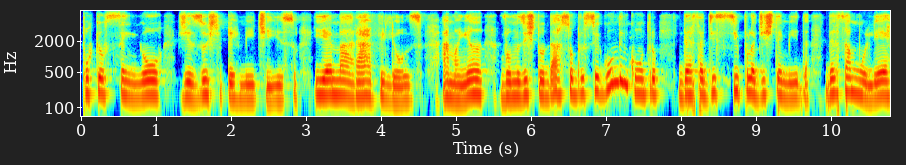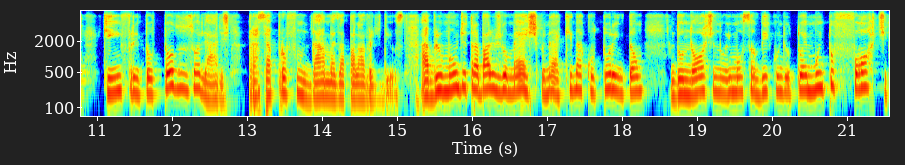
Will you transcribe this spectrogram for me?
porque o Senhor Jesus te permite isso e é maravilhoso. Amanhã vamos estudar sobre o segundo encontro dessa discípula destemida, dessa mulher que enfrentou todos os olhares para se aprofundar mais a palavra de Deus. Abriu mão de trabalhos domésticos, né? Aqui na cultura, então, do norte, no, em Moçambique, onde eu estou, é muito forte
